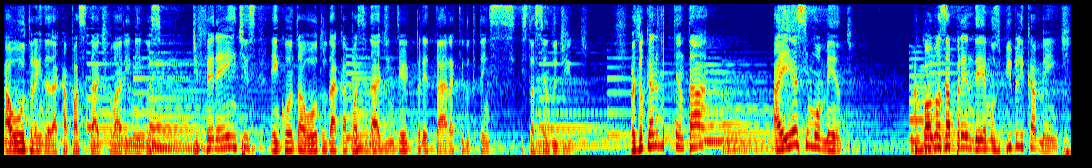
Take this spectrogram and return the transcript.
a outra ainda dá capacidade de falar em línguas diferentes, enquanto a outra dá capacidade de interpretar aquilo que tem, está sendo dito. Mas eu quero me atentar a esse momento, a qual nós aprendemos biblicamente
